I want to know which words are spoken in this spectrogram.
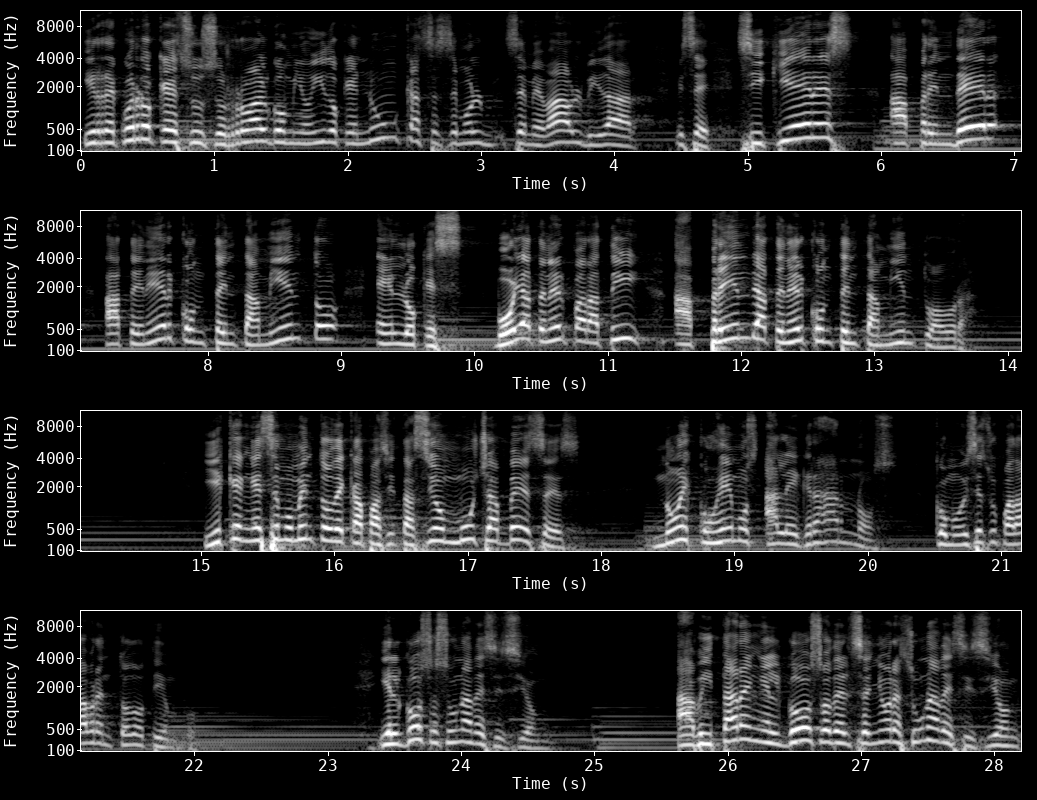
Y recuerdo que susurró algo en mi oído que nunca se, se me va a olvidar. Me dice, si quieres aprender a tener contentamiento en lo que voy a tener para ti, aprende a tener contentamiento ahora. Y es que en ese momento de capacitación muchas veces no escogemos alegrarnos como dice su palabra, en todo tiempo. Y el gozo es una decisión. Habitar en el gozo del Señor es una decisión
